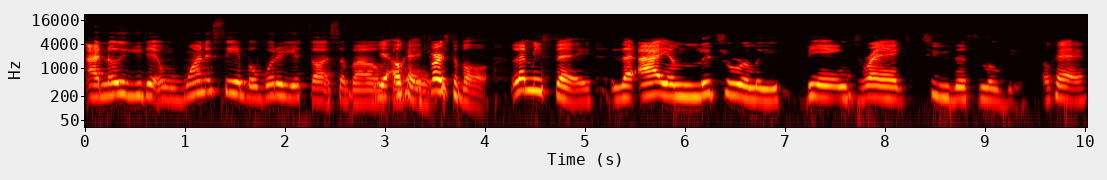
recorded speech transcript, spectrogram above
I know you didn't want to see it, but what are your thoughts about Yeah, okay. Whole... First of all, let me say that I am literally being dragged to this movie. Okay.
